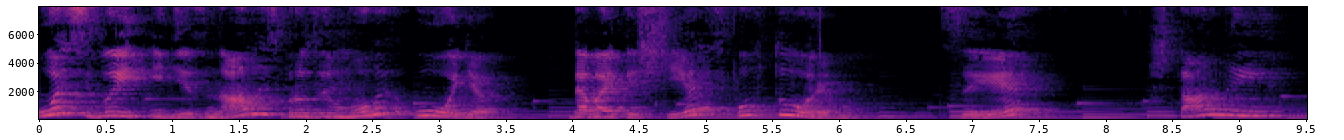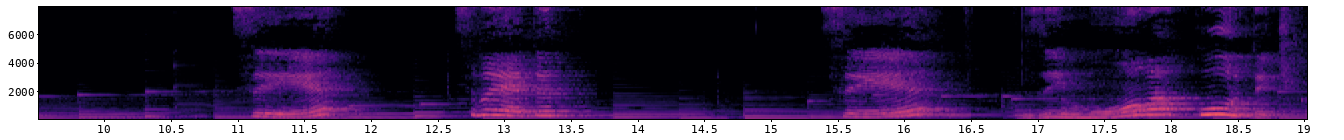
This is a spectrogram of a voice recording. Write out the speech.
Ось ви і дізнались про зимовий одяг. Давайте ще раз повторимо. Це штани. Це светр. Це зимова курточка.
